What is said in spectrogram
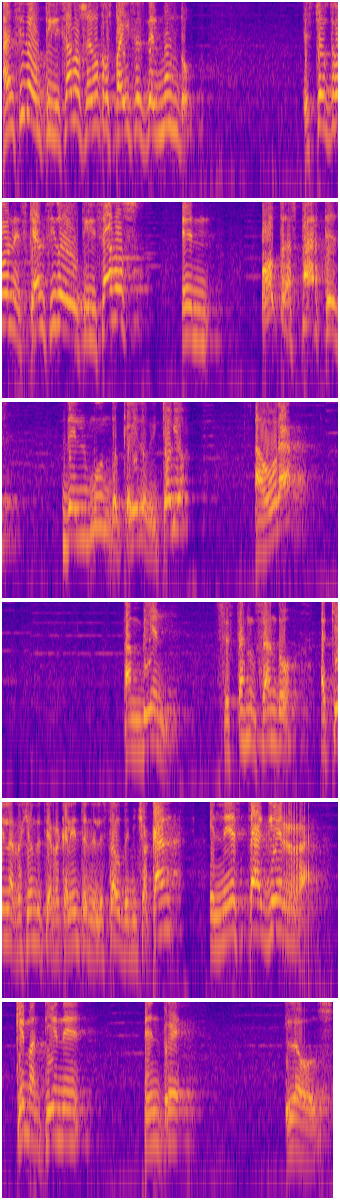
han sido utilizados en otros países del mundo. Estos drones que han sido utilizados en otras partes del mundo, querido Victorio, ahora también se están usando aquí en la región de Tierra Caliente, en el estado de Michoacán, en esta guerra que mantiene entre los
